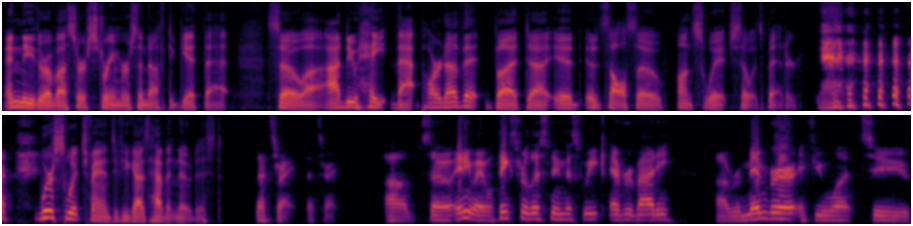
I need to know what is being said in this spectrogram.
and neither of us are streamers enough to get that. So uh, I do hate that part of it, but uh, it it's also on Switch, so it's better. We're Switch fans, if you guys haven't noticed. That's right. That's right. Um, so anyway, well, thanks for listening this week, everybody. Uh, remember, if you want to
